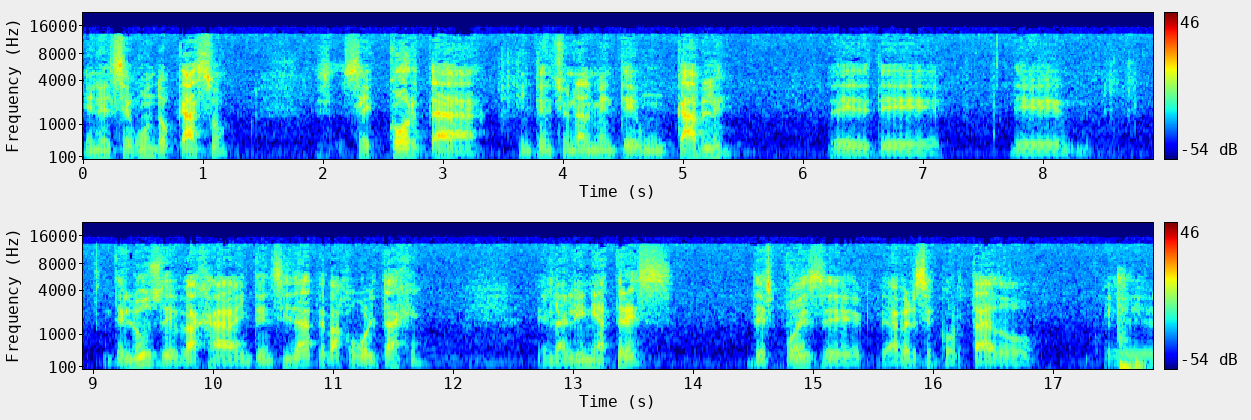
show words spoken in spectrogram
En el segundo caso, se corta intencionalmente un cable de, de, luz de baja intensidad, de bajo voltaje, en la línea 3, después de, haberse cortado eh,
